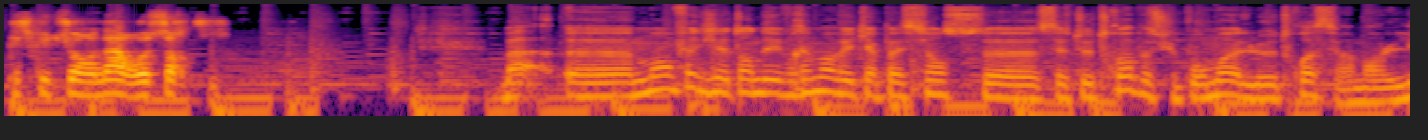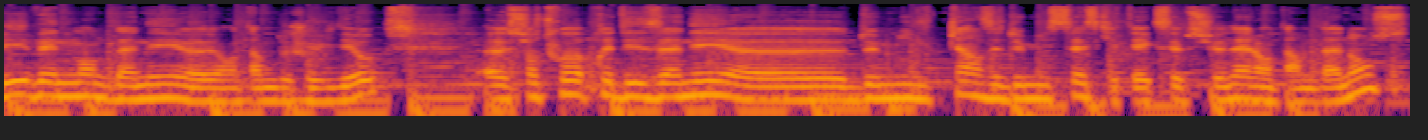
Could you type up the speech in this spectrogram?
qu'est-ce que tu en as ressorti? Bah, euh, moi en fait j'attendais vraiment avec impatience euh, cette E3 parce que pour moi le 3 c'est vraiment l'événement de l'année euh, en termes de jeux vidéo. Euh, surtout après des années euh, 2015 et 2016 qui étaient exceptionnelles en termes d'annonces.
